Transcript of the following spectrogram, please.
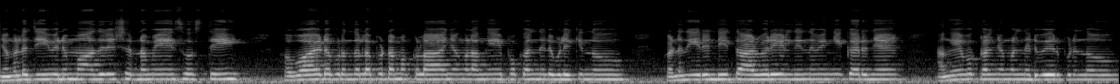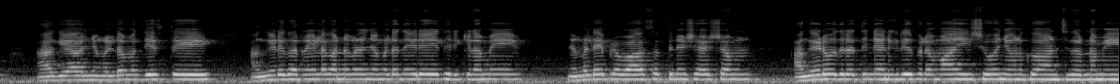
ഞങ്ങളുടെ ജീവനും മാതിരി സ്വസ്തി. ഹവായുടെ പുറന്തള്ളപ്പെട്ട മക്കളായ ഞങ്ങൾ അങ്ങേ പക്കൽ നിലവിളിക്കുന്നു. കണ്ണുനീരിന്റെ താഴ്വരയിൽ നിന്ന് വിങ്ങിക്കരഞ്ഞ് അങ്ങേ പക്കൽ ഞങ്ങൾ നെടുവേർപ്പെടുന്നു. ആകയാൽ ഞങ്ങളുടെ മധ്യസ്ഥേ അങ്ങയുടെ കരുണയുള്ള കണ്ണുകൾ ഞങ്ങളുടെ നേരെ തിരിക്കണമേ. ഞങ്ങളുടെ പ്രവാസത്തിനു ശേഷം അങ്ങയുടെ ഉദരത്തിന്റെ അനുഗ്രഹ ഫലമായി ഈശോ ഞങ്ങൾക്ക് കാണിച്ചു തരണമേ.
